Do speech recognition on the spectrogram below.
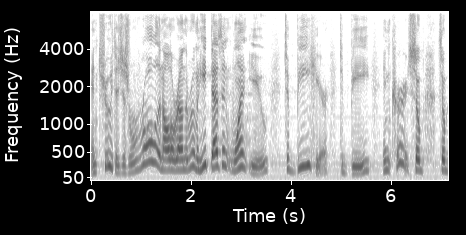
And truth is just rolling all around the room. And he doesn't want you to be here, to be encouraged. So, so,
